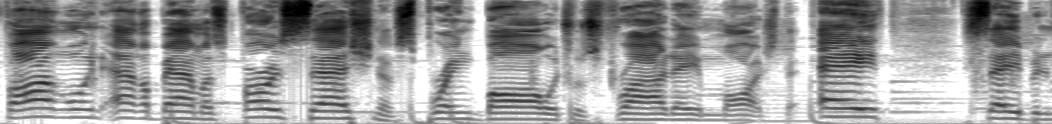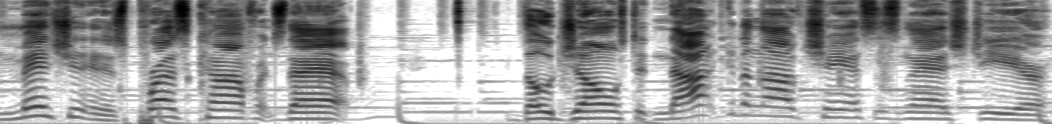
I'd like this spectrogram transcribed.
following Alabama's first session of spring ball, which was Friday, March the 8th, Saban mentioned in his press conference that though Jones did not get a lot of chances last year,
